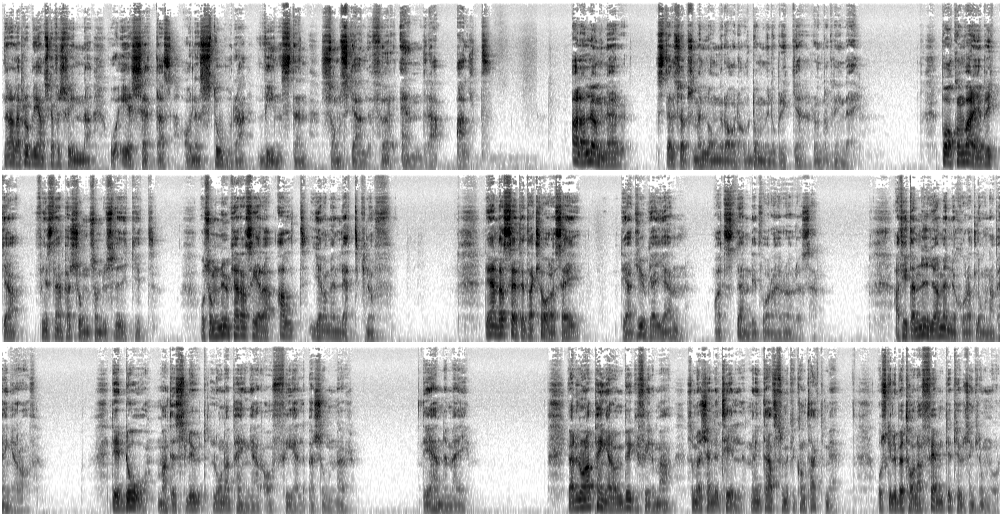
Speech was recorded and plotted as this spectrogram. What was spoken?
När alla problem ska försvinna och ersättas av den stora vinsten som skall förändra allt. Alla lögner ställs upp som en lång rad av dominobrickor runt omkring dig. Bakom varje bricka finns det en person som du svikit och som nu kan rasera allt genom en lätt knuff. Det enda sättet att klara sig, det är att ljuga igen och att ständigt vara i rörelse. Att hitta nya människor att låna pengar av. Det är då man till slut lånar pengar av fel personer. Det hände mig. Jag hade lånat pengar av en byggfirma som jag kände till men inte haft så mycket kontakt med och skulle betala 50 000 kronor.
